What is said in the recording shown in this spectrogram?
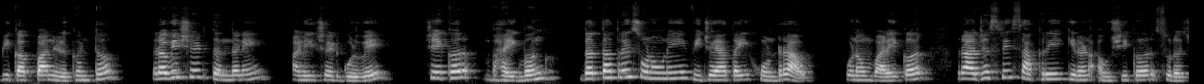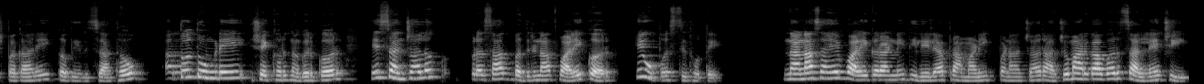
भिकाप्पा निळकंठ रविशेठ दंदणे अनिल शेठ गुळवे शेखर भाईभंग दत्तात्रय सोनवणे विजयाताई होंडराव पूनम वाळेकर राजश्री साखरे किरण औशीकर सूरज पगारे कबीर जाधव अतुल धोंगडे शेखर नगरकर हे संचालक प्रसाद बद्रीनाथ वाळेकर हे उपस्थित होते. नानासाहेब वाळेकरांनी दिलेल्या प्रामाणिकपणाच्या राजमार्गावर चालण्याची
